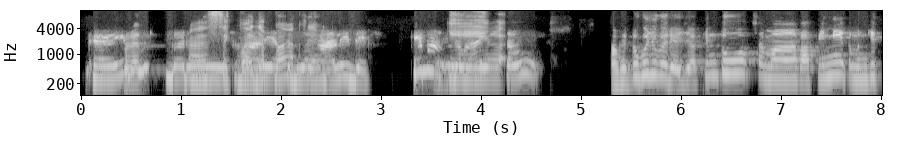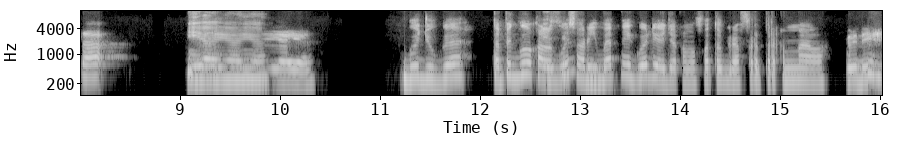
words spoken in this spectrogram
Kayaknya baru Asik, sekali banyak atau banget dua ya. kali deh. Kayak baru udah tau. Waktu itu gue juga diajakin tuh sama Kak Vini, temen kita. Iya, iya, iya. Iya, iya. Gue juga. Tapi gue kalau gue Iya. sorry banget nih, gue diajak sama fotografer terkenal. Jadi,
